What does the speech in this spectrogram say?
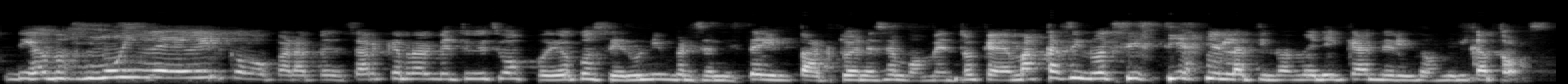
digamos, muy débil como para pensar que realmente hubiésemos podido conseguir un inversionista de impacto en ese momento, que además casi no existía en Latinoamérica en el 2014.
